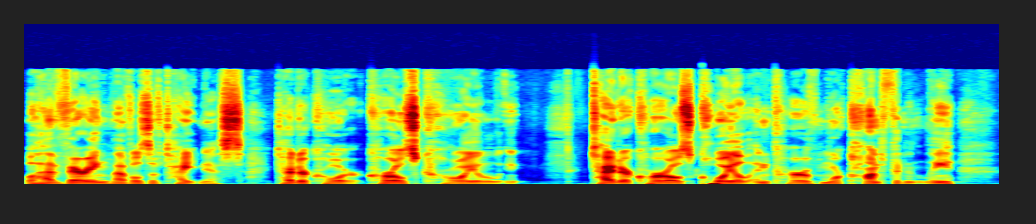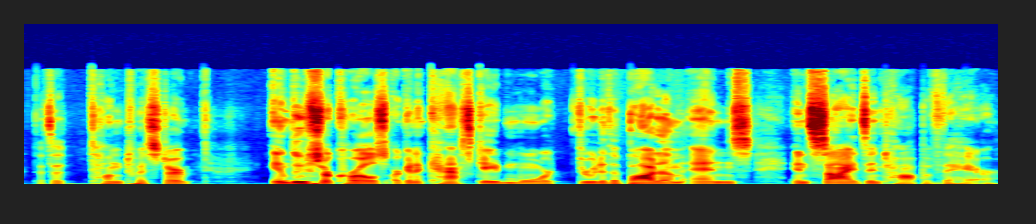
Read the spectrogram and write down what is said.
will have varying levels of tightness. Tighter curls coil, tighter curls coil and curve more confidently. That's a tongue twister. And looser curls are going to cascade more through to the bottom ends and sides and top of the hair.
